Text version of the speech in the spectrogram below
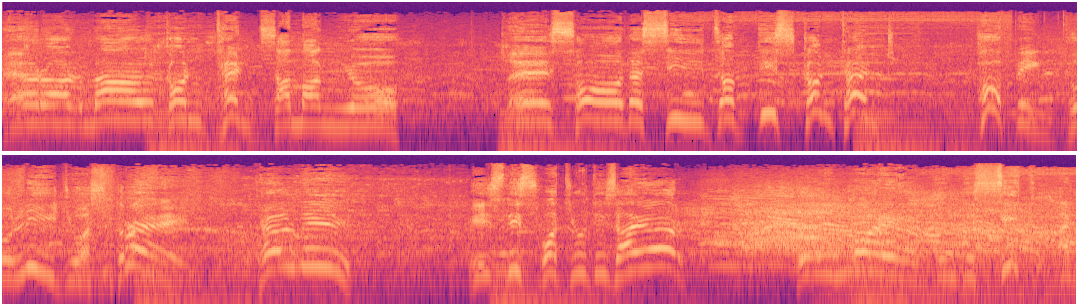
There are malcontents among you. They sow the seeds of discontent, hoping to lead you astray. Tell me, is this what you desire? To be mired in deceit and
